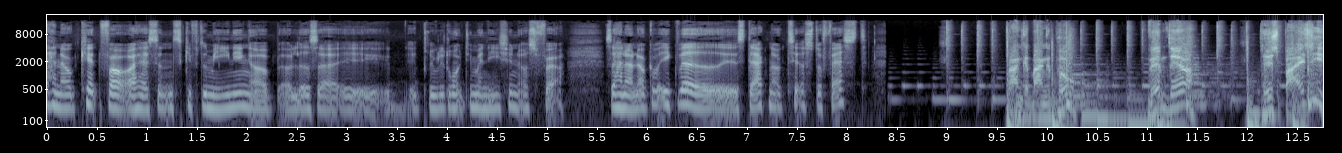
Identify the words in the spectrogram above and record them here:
han er jo kendt for at have sådan skiftet mening og, og lavet sig øh, drive lidt rundt i manesien også før. Så han har nok ikke været stærk nok til at stå fast. Banke, banke på. Hvem der? Det, det er spicy.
